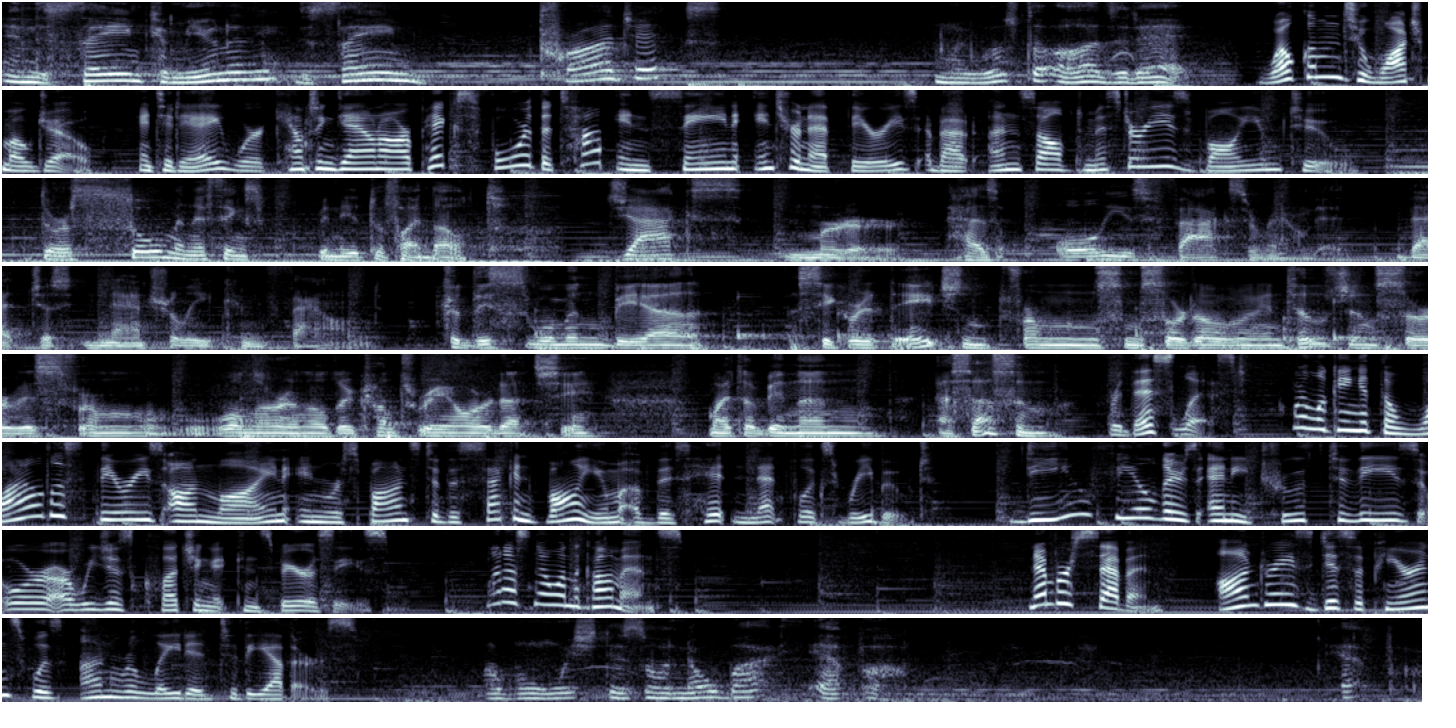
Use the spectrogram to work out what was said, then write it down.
In the same community, the same projects? I'm like, what's the odds of that? Welcome to Watch Mojo, and today we're counting down our picks for the top insane internet theories about unsolved mysteries, Volume 2. There are so many things we need to find out. Jack's murder has all these facts around it that just naturally confound. Could this woman be a, secret agent from some sort of intelligence service from one or another country, or that she might have been an assassin? For this list, we're looking at the wildest theories online in response to the second volume of this hit Netflix reboot. Do you feel there's any truth to these, or are we just clutching at conspiracies? Let us know in the comments. Number 7. Andre's disappearance was unrelated to the others. I won't wish this on nobody ever. Ever.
